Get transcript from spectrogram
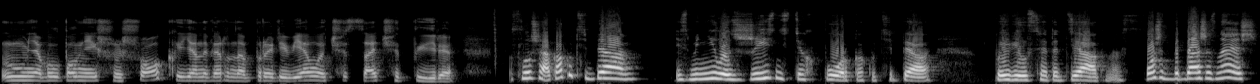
У меня был полнейший шок, и я, наверное, проревела часа четыре. Слушай, а как у тебя изменилась жизнь с тех пор, как у тебя появился этот диагноз? Может быть, даже, знаешь,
